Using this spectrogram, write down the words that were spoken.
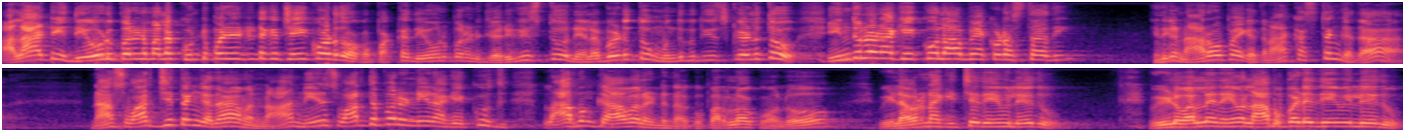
అలాంటి దేవుడి పనిని మళ్ళీ కుంటుపడేటట్టుగా చేయకూడదు. ఒక పక్క దేవుడి పనిని జరిగిస్తూ నిలబెడుతూ ముందుకు తీసుకెళ్తూ ఇందులో నాకు ఎక్కువ లాభం ఎక్కడొస్తుంది? ఎందుకంటే నా రూపాయి కదా నా కష్టం కదా నా స్వార్జితం కదా నా నేను స్వార్థపరుణ్ణి నాకు ఎక్కువ లాభం కావాలండి నాకు పరలోకంలో. వీళ్ళెవరు నాకు ఇచ్చేది ఏమీ లేదు. వీళ్ళ వల్ల నేను లాభపడేది ఏమీ లేదు.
